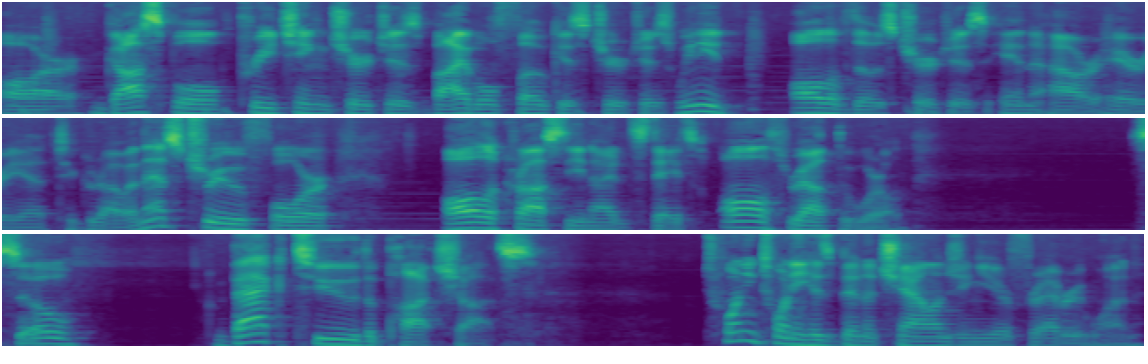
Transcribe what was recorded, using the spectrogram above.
are gospel preaching churches, Bible focused churches. We need all of those churches in our area to grow. And that's true for all across the United States, all throughout the world. So, back to the pot shots. 2020 has been a challenging year for everyone.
